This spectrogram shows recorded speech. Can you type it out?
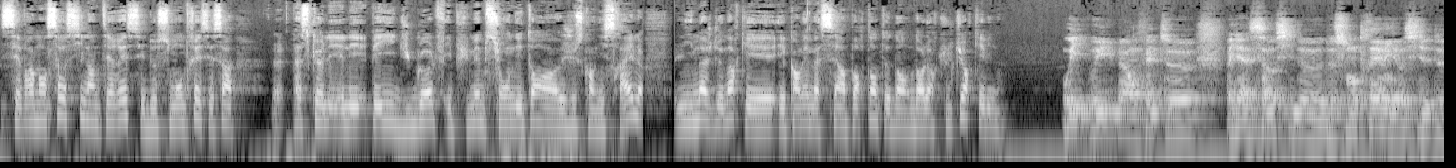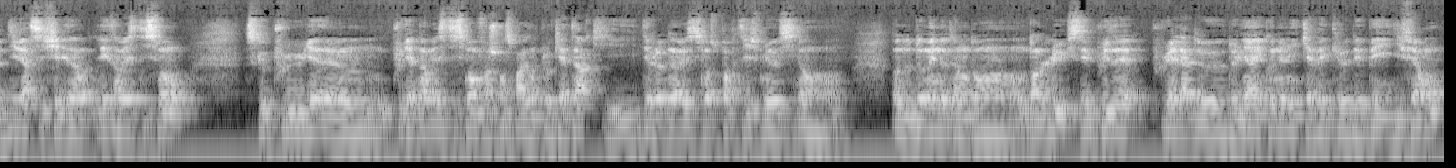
C'est vraiment ça aussi l'intérêt, c'est de se montrer, c'est ça euh, parce que les, les, pays du Golfe, et puis même si on étend euh, jusqu'en Israël, l'image de marque est, est, quand même assez importante dans, dans leur culture, Kevin. Oui, oui, ben en fait, euh, ben, il y a ça aussi de, de, se montrer, mais il y a aussi de diversifier les, les investissements. Parce que plus il y a, plus il y a d'investissements, enfin je pense par exemple au Qatar qui développe d'investissements sportifs, mais aussi dans, d'autres domaines, notamment dans, dans le luxe, et plus, plus elle a de, liens économiques avec des pays différents,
